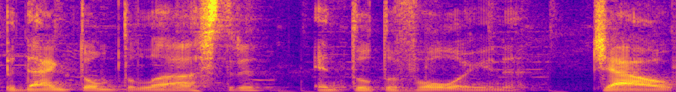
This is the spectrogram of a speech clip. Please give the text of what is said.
bedankt om te luisteren en tot de volgende. Ciao.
